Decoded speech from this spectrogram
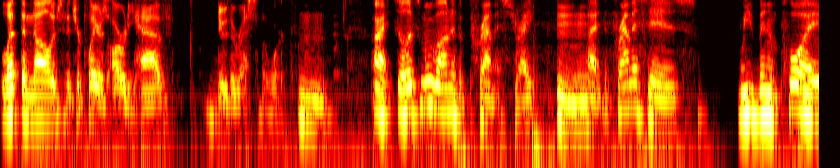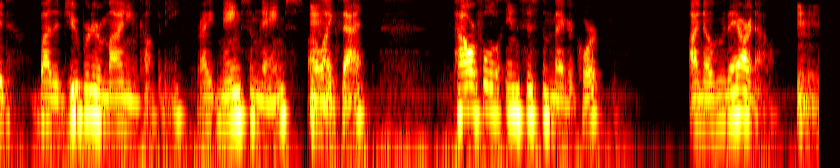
let the knowledge that your players already have do the rest of the work. Mhm. All right, so let's move on to the premise, right? Mm-hmm. All right, the premise is we've been employed by the Jupiter Mining Company, right? Name some names. I Mhm. like that. Powerful in system megacorp. I know who they are now. Mm-hmm.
